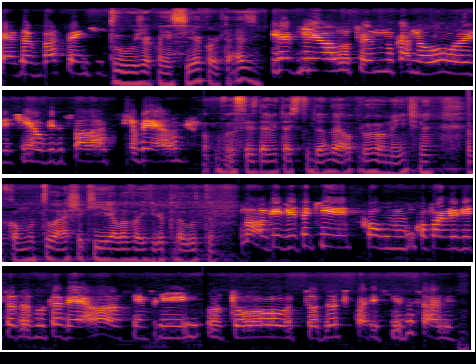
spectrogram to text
pesa bastante. Tu já conhecia a Cortese? Já vi ela lutando no canoa, eu já tinha ouvido falar sobre ela. Vocês devem estar estudando ela, provavelmente, né? Como tu acha que ela vai vir pra luta? Bom, acredito que com, conforme eu vi todas as lutas dela, ela sempre lutou todas parecidas, sabe? Uhum.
